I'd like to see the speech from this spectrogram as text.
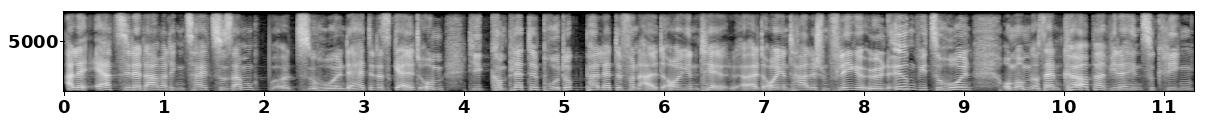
alle Ärzte der damaligen Zeit zusammenzuholen. Der hätte das Geld, um die komplette Produktpalette von altorientalischen Pflegeölen irgendwie zu holen, um, um seinen Körper wieder hinzukriegen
